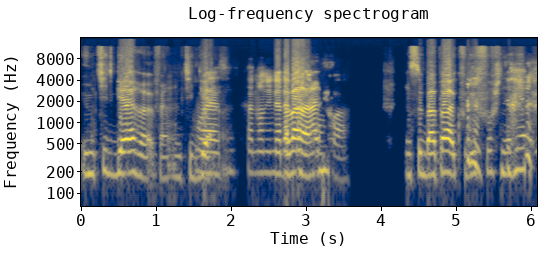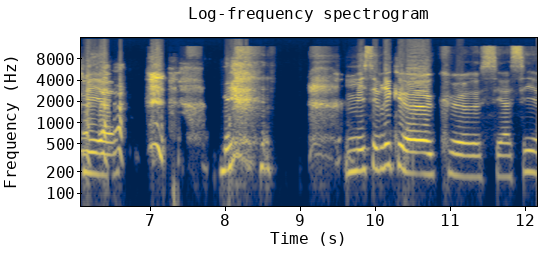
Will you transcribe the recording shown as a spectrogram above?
une petite guerre, enfin une petite ouais, guerre. Ça demande une adaptation. Hein. quoi on se bat pas à coups de fourche ni rien, mais mais, mais c'est vrai que, que c'est assez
